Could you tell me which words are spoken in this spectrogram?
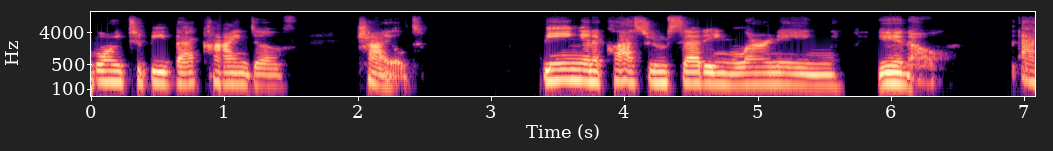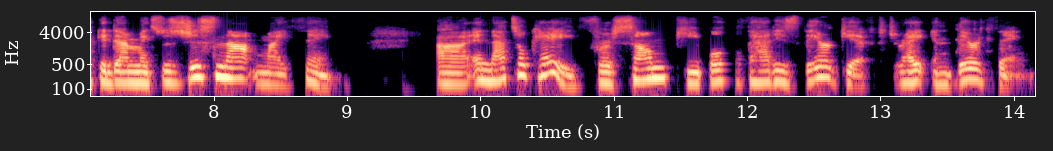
going to be that kind of child. Being in a classroom setting, learning, you know, academics was just not my thing. Uh, and that's okay. For some people, that is their gift, right? And their thing.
